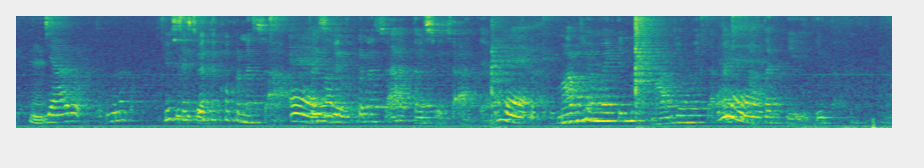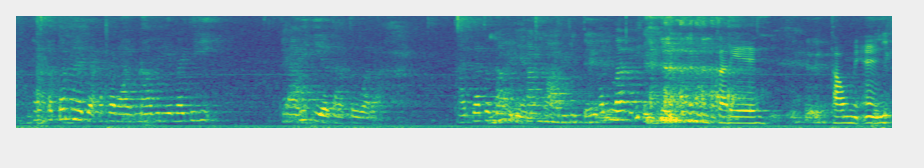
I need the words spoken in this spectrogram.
Yes, that's what the coconut sa. te mu. Mavia mai te mu. Mavia mai te mu. Mavia mai te mu. Mavia mai te mu. Tari e tau me e.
